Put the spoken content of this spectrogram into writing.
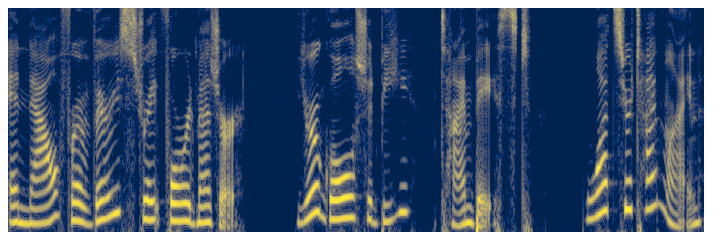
And now for a very straightforward measure your goal should be time based. What's your timeline?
